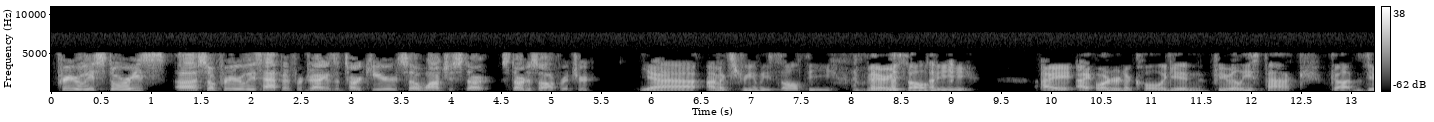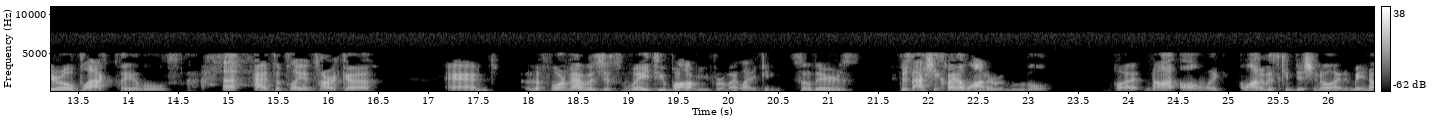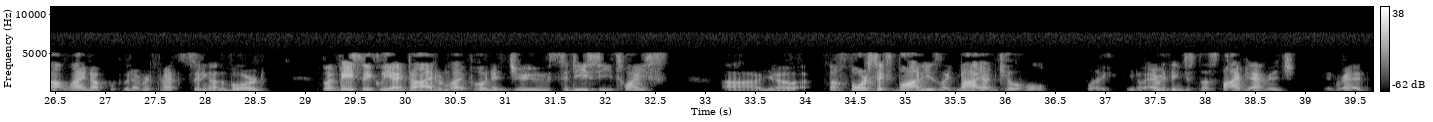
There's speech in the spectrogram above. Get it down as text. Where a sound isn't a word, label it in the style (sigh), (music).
pre-release stories. Uh, so pre-release happened for Dragons of Tarkir. So why don't you start start us off, Richard? Yeah, I'm extremely salty, very (laughs) salty. I I ordered a Kolaghan pre-release pack, got zero black playables, (laughs) had to play a Tarka, and the format was just way too bomby for my liking. So there's there's actually quite a lot of removal, but not all like a lot of it's conditional and it may not line up with whatever threat's sitting on the board. But basically, I died when my opponent drew Sidisi twice. Uh, you know, a 4-6 body is like nigh unkillable. Like, you know, everything just does 5 damage in red.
